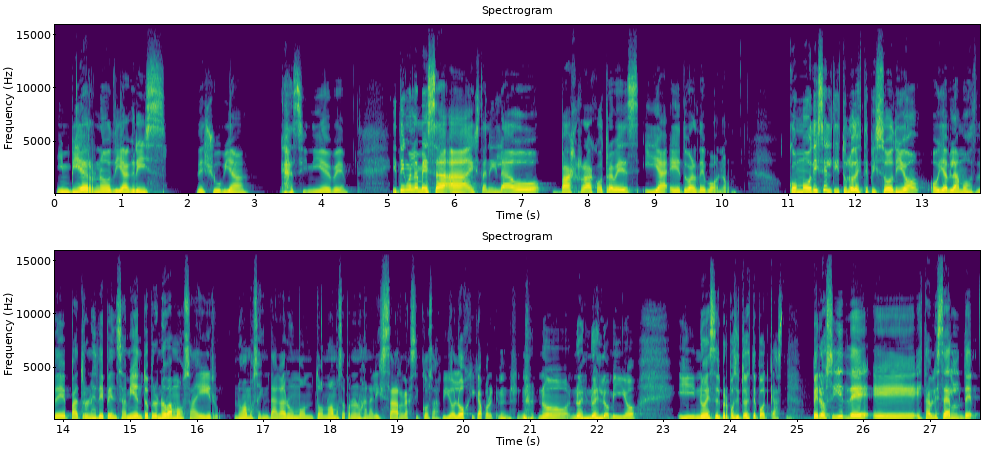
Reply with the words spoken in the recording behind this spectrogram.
invierno, día gris, de lluvia, casi nieve. Y tengo en la mesa a Stanislao Bachrach otra vez y a Edward de Bono. Como dice el título de este episodio, hoy hablamos de patrones de pensamiento, pero no vamos a ir, no vamos a indagar un montón, no vamos a ponernos a analizar así cosas biológicas porque no, no, es, no es lo mío y no es el propósito de este podcast. Pero sí de eh, establecer, de,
